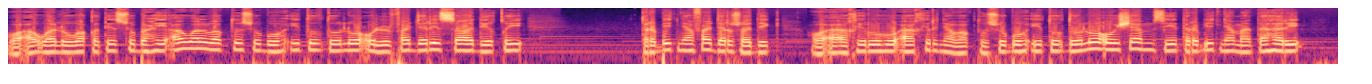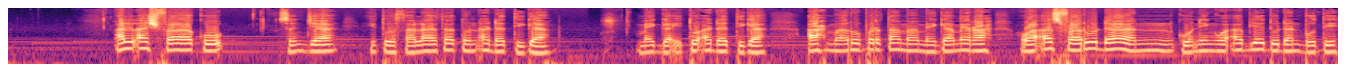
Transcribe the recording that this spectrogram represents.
Wa awalu waqti subahi Awal waktu subuh itu tulu'ul fajri sadiqi Terbitnya fajar sodik Wa akhiruhu akhirnya waktu subuh itu tulu'u syamsi Terbitnya matahari. Al-ashfaqu Senja itu salah satu ada tiga. Mega itu ada tiga. Ahmaru pertama mega merah Wa asfaru dan kuning Wa abyadu dan putih.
